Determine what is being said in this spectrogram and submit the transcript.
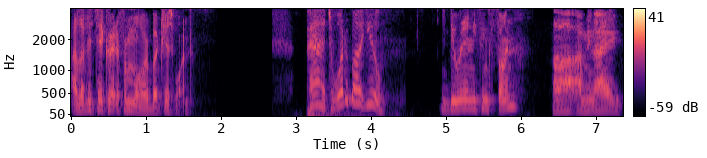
I'd love to take credit for more, but just one. Pat, what about you? Doing anything fun? Uh, I mean, I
